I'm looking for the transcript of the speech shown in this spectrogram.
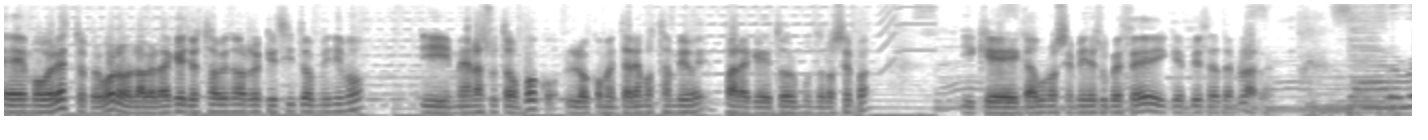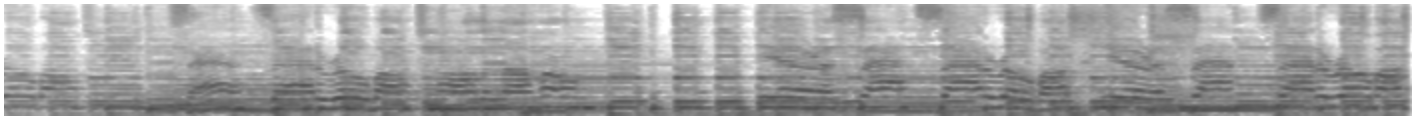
eh, mover esto. Pero bueno, la verdad que yo estaba viendo los requisitos mínimos y me han asustado un poco. Lo comentaremos también hoy para que todo el mundo lo sepa y que cada uno se mire su PC y que empiece a temblar. ¿eh? You're a sad, sad robot. You're a sad, sad robot.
